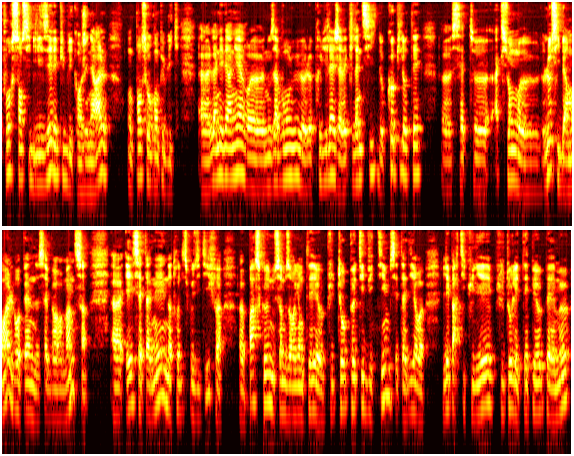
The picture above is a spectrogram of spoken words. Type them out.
pour sensibiliser les publics. En général, on pense au grand public. Euh, l'année dernière, euh, nous avons eu le privilège avec l'ANSI de copiloter cette action, le Cybermois, l'European Cyber Month. et cette année, notre dispositif, parce que nous sommes orientés plutôt petites victimes, c'est-à-dire les particuliers, plutôt les TPE, PME,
